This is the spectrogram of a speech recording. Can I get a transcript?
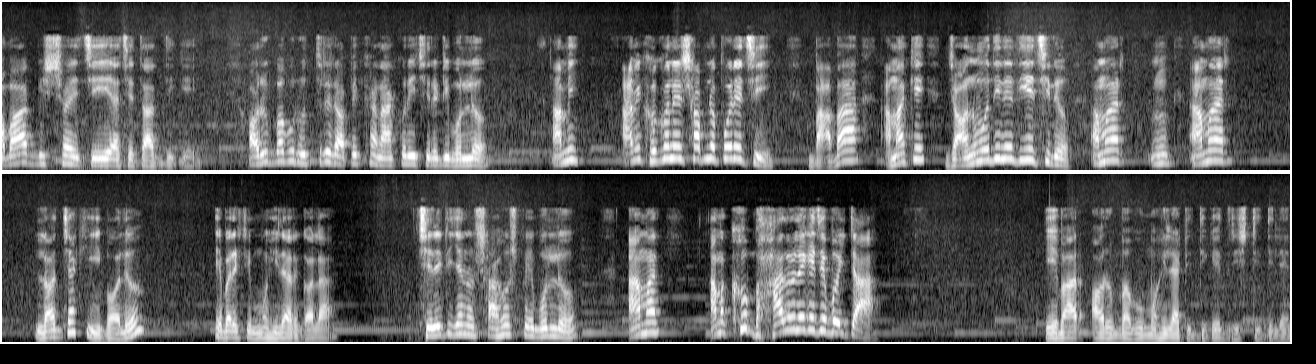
অবাক বিস্ময়ে চেয়ে আছে তার দিকে। অরূপবাবুর উত্তরের অপেক্ষা না করেই ছেলেটি বলল, আমি আমি খোকনের স্বপ্ন পড়েছি। বাবা আমাকে জন্মদিনে দিয়েছিল। আমার আমার লজ্জা কি বলো? এবার একটি মহিলার গলা। ছেলেটি যেন সাহস পেয়ে বলল, আমার আমার খুব ভালো লেগেছে বইটা। এবার অরূপবাবু মহিলাটির দিকে দৃষ্টি দিলেন।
